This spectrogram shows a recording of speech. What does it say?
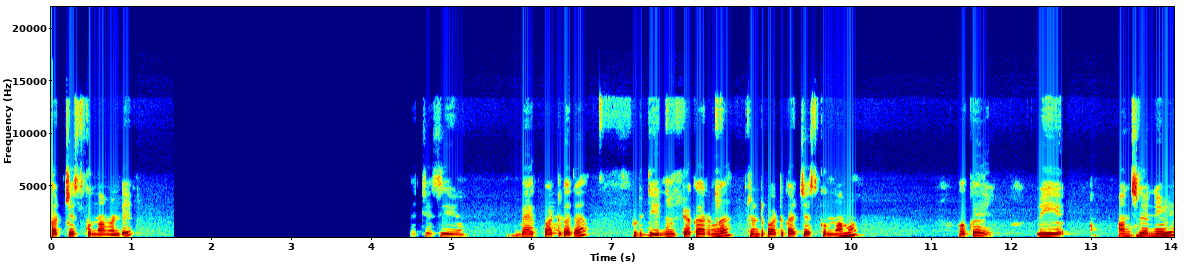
కట్ చేసుకుందామండి. వచ్చేసి బ్యాక్ పార్ట్ కదా. ఇప్పుడు దీని ప్రకారంగా రెండు పార్ట్ కట్ చేసుకుందాము. ఓకే. ఈ అంచులు అనేవి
